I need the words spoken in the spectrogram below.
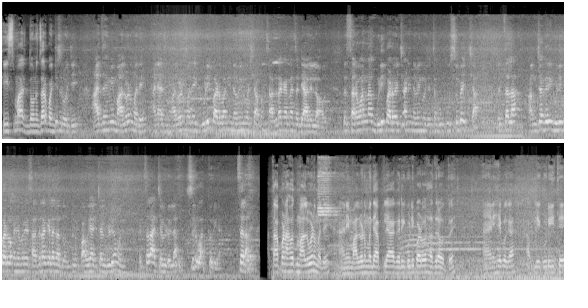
तीस मार्च दोन हजार पंचवीस रोजी. आज आहे मी मालवणमध्ये आणि आज मालवणमध्ये गुढीपाडवा आणि नवीन वर्ष आपण साजरा करण्यासाठी आलेलो आहोत. तर सर्वांना गुढीपाडव्याच्या आणि नवीन वर्षाच्या खूप खूप शुभेच्छा. तर चला आमच्या घरी गुढीपाडवा कशाप्रकारे साजरा केला जातो तुम्ही पाहूया आजच्या व्हिडिओमधून. तर चला आजच्या व्हिडिओला सुरुवात करूया. चला. आता आपण आहोत मालवणमध्ये आणि मालवणमध्ये आपल्या घरी गुढीपाडवा साजरा होतोय. आणि हे बघा आपली गुढी इथे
